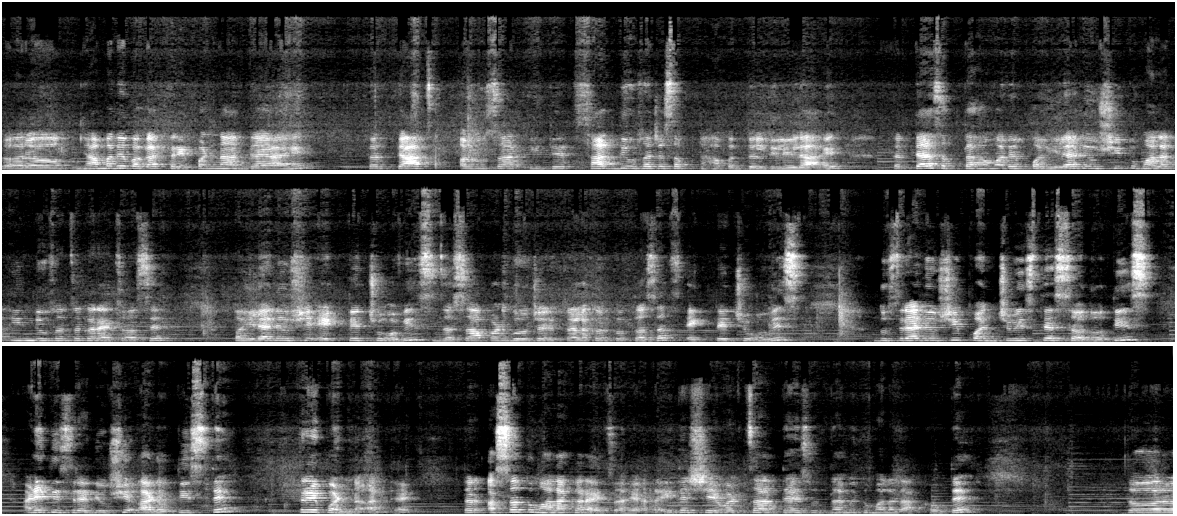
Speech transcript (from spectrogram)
तर ह्यामध्ये बघा त्रेपन्न अध्याय आहे. तर त्याच अनुसार इथे सात दिवसाच्या सप्ताहाबद्दल दिलेलं आहे. तर त्या सप्ताहामध्ये पहिल्या दिवशी तुम्हाला तीन दिवसाचं करायचं असेल. पहिल्या दिवशी एक ते चोवीस जसं आपण गुरुचरित्राला करतो तसंच एक ते चोवीस. दुसऱ्या दिवशी पंचवीस ते सदोतीस आणि तिसऱ्या दिवशी अडतीस ते त्रेपन्न अध्याय. तर असं तुम्हाला करायचं आहे. आता इथे शेवटचा अध्याय सुद्धा मी तुम्हाला दाखवते. तर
